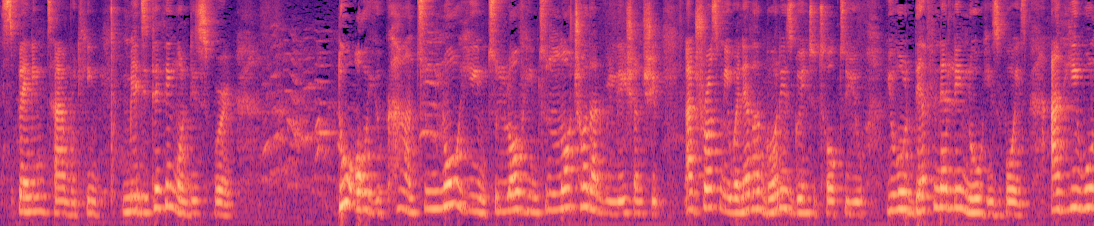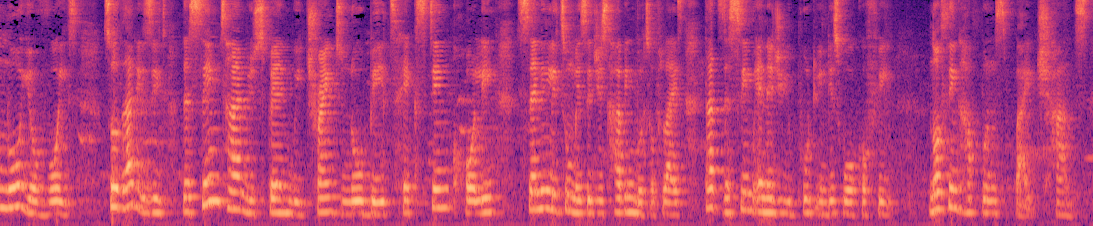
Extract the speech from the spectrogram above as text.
spending time with him meditating on this word do all you can to know him to love him to nurture that relationship. And trust me whenever god is going to talk to you you will definitely know his voice and he will know your voice. So that is it. The same time you spend with trying to know babe texting calling sending little messages having butterflies that's the same energy you put in this walk of faith. Nothing happens by chance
